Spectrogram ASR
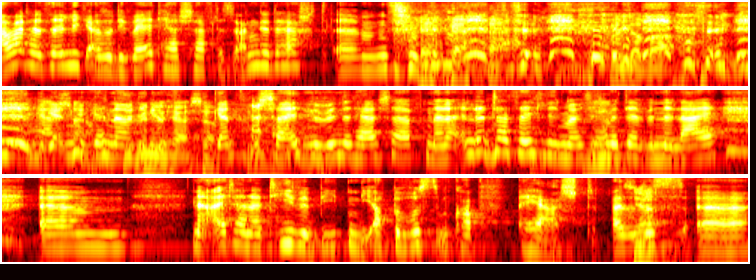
Aber tatsächlich, also die Weltherrschaft ist angedacht. Ähm, Wunderbar. Die genau, die Windelherrschaft. Ganz, ganz bescheidene Windelherrschaft. Nein, nein, tatsächlich möchte ja. ich mit der Windelei ähm, eine Alternative bieten, die auch bewusst im Kopf herrscht. Also ja. das, äh,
